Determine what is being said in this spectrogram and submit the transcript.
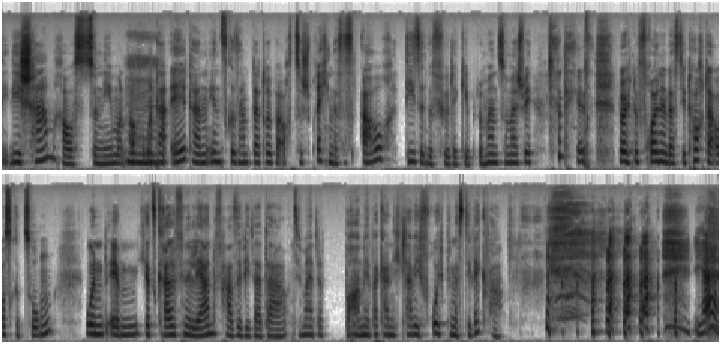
die, die Scham rauszunehmen und auch mhm. unter Eltern insgesamt darüber auch zu sprechen, dass es auch diese Gefühle gibt. Und man zum Beispiel, neulich eine Freundin, dass die Tochter ausgezogen und ähm, jetzt gerade für eine Lernphase wieder da. Und sie meinte, boah, mir war gar nicht klar, wie froh ich bin, dass die weg war. ja,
